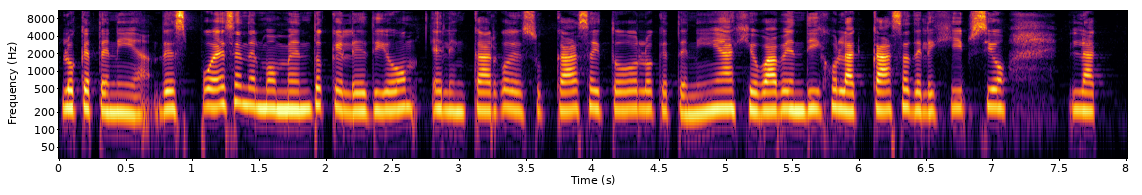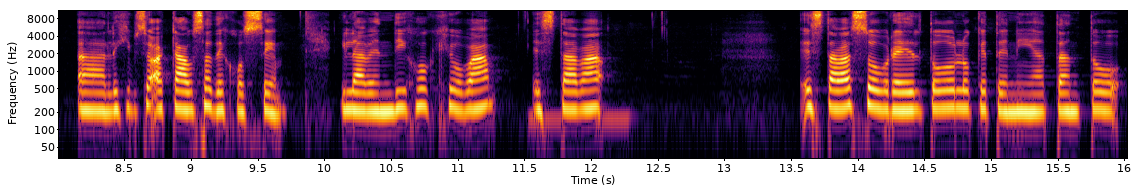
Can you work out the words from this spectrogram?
lo que tenía. Después, en el momento que le dio el encargo de su casa y todo lo que tenía, Jehová bendijo la casa del egipcio, la, al egipcio a causa de José. Y la bendijo Jehová, estaba estaba sobre él todo lo que tenía, tanto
